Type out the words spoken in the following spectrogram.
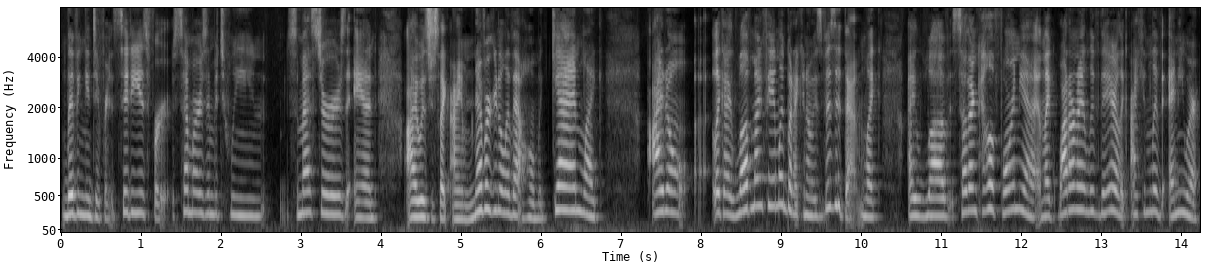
living in different cities for summers in between semesters. And I was just like, I am never going to live at home again. Like, I don't like I love my family, but I can always visit them. Like I love Southern California and like why don't I live there? Like I can live anywhere,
